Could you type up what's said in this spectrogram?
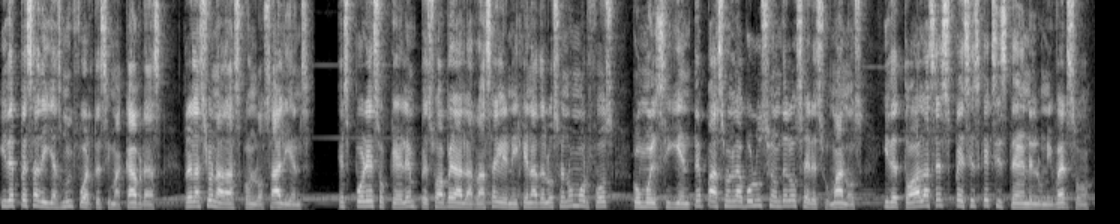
y de pesadillas muy fuertes y macabras relacionadas con los aliens. Es por eso que él empezó a ver a la raza alienígena de los xenomorfos como el siguiente paso en la evolución de los seres humanos y de todas las especies que existen en el universo.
